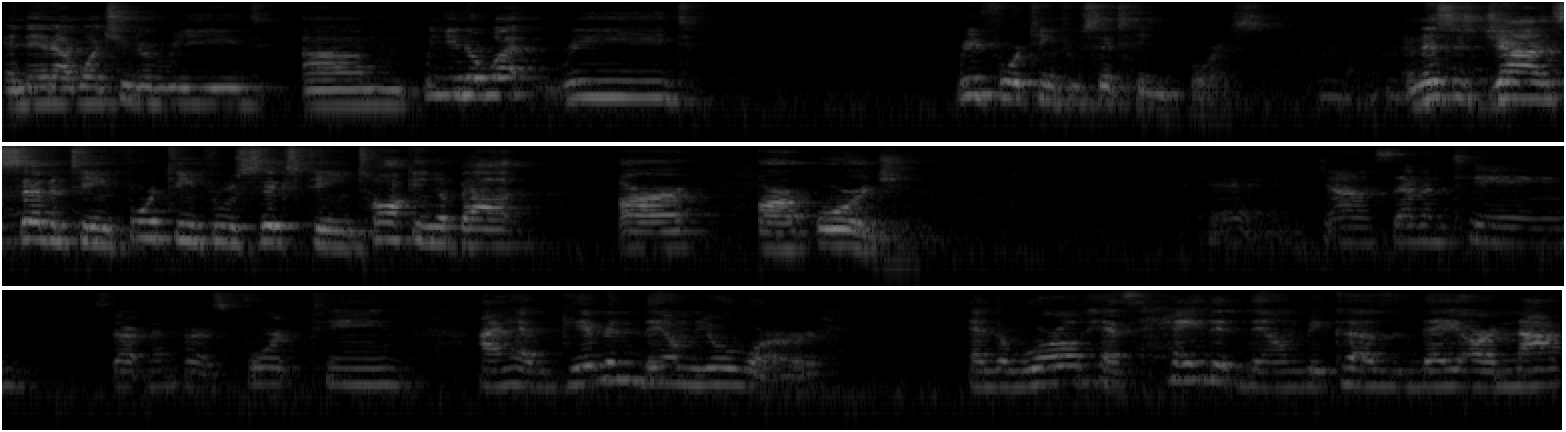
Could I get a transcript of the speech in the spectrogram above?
and then I want you to read, um, well, you know what? Read, read 14 through 16 for us. And this is John 17, 14 through 16, talking about our, our origin. Okay, John 17, starting at verse 14. I have given them your word and the world has hated them because they are not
